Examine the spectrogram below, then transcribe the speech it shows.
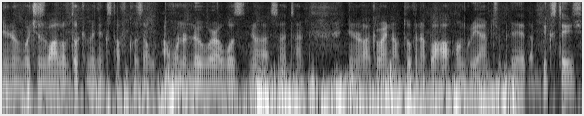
you know, which is why I love documenting stuff because I, I want to know where I was, you know, at a certain time. You know, like right now I'm talking about how hungry I am to play at that big stage.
